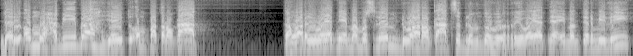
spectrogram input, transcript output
dari Ummu Habibah yaitu 4 rakaat. Kalau riwayatnya Imam Muslim 2 rakaat sebelum zuhur. Riwayatnya Imam Tirmidzi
